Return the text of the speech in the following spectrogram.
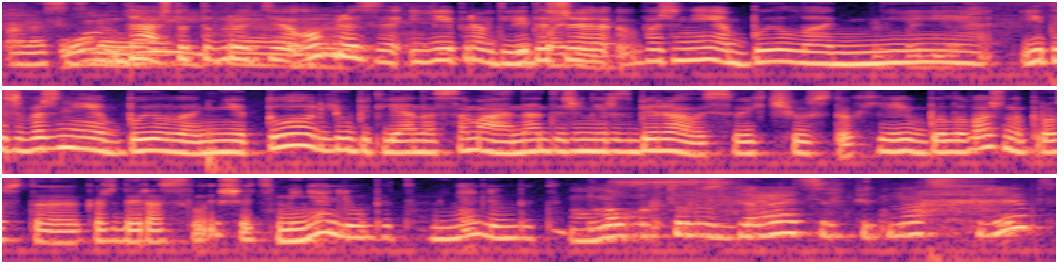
она создала. Он да, что-то вроде да, образа, и ей, правда, ей даже важнее было не... Ей даже важнее было не то, любит ли она сама, она даже не разбиралась в своих чувствах. Ей было важно просто каждый раз слышать «меня любят, меня любят». Много кто разбирается в 15 лет.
